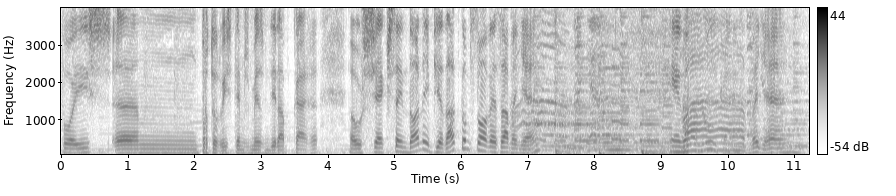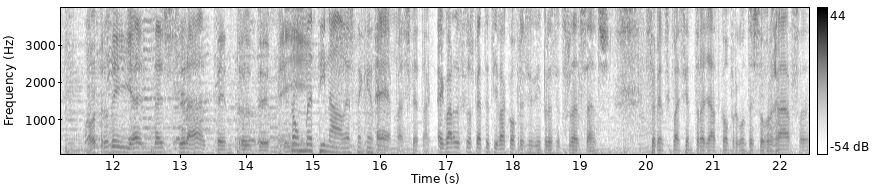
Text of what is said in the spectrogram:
pois, hum, por tudo isto, temos mesmo de ir à bocarra aos cheques sem dó nem piedade, como se não houvesse amanhã. É agora ou nunca. Amanhã, outro dia nascerá dentro de mim. Tão matinal esta canção. É, pá, espetáculo. Aguarda-se com expectativa a conferência de imprensa de Fernando Santos, sabendo-se que vai ser metralhado com perguntas sobre Rafa,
